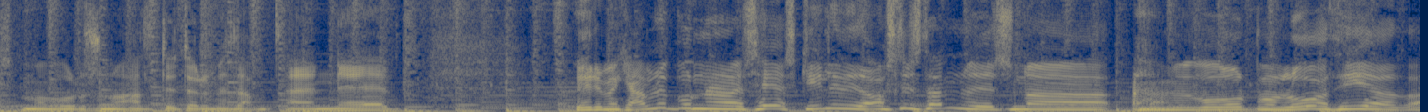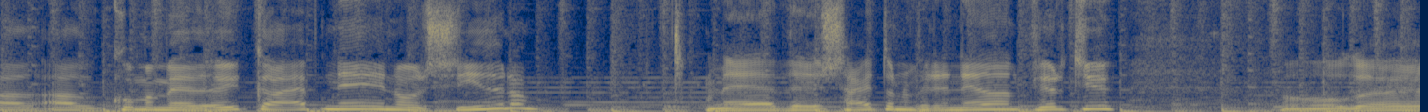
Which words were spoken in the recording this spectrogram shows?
sem voru svona haldið dörrum þetta en uh, við erum ekki alveg búin að segja skilið við áslistan við, svona, við vorum búin að lofa því að, að, að koma með auka efni inn á síðuna með sætunum fyrir neðan 40 og uh,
